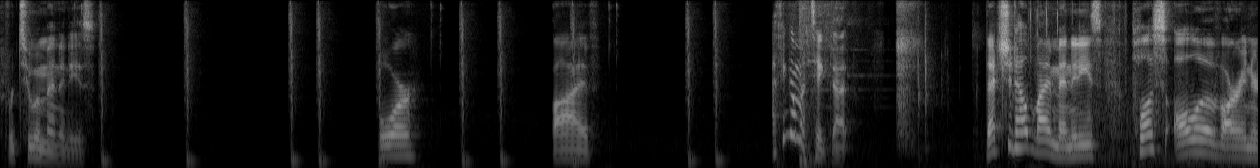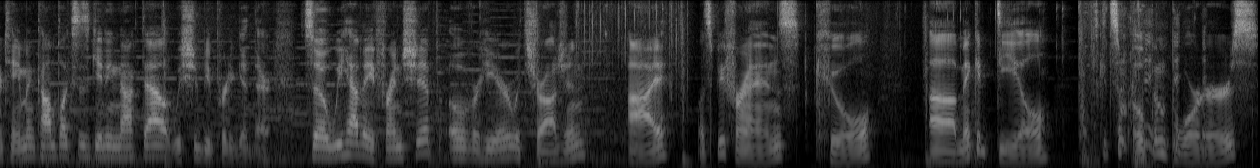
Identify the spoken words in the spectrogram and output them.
For two amenities. Four. Five. I think I'm gonna take that. That should help my amenities. Plus all of our entertainment complexes getting knocked out. We should be pretty good there. So we have a friendship over here with Trajan. I. Let's be friends. Cool. Uh, make a deal. Let's get some open borders.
